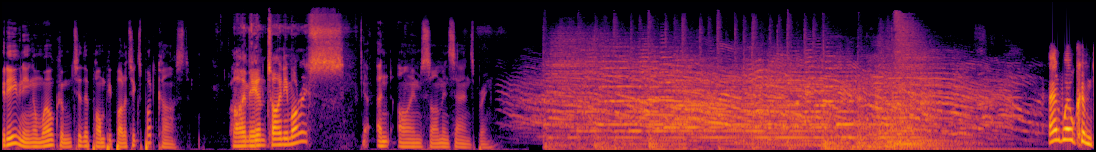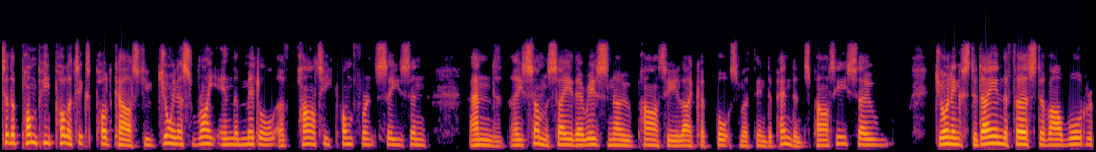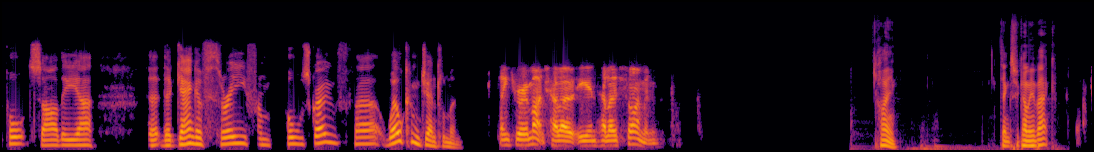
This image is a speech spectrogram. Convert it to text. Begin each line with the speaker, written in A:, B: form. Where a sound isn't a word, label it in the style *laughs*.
A: Good evening and welcome to the Pompey Politics Podcast.
B: I'm Ian Tiny Morris.
A: And I'm Simon Sansbury.
B: And welcome to the Pompey Politics Podcast. You join us right in the middle of party conference season. And they, some say there is no party like a Portsmouth Independents Party. So joining us today in the first of our ward reports are the uh, the, the gang of three from Paulsgrove. Uh, welcome, gentlemen.
C: Thank you very much. Hello, Ian. Hello, Simon.
A: Hi. Thanks for coming back.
